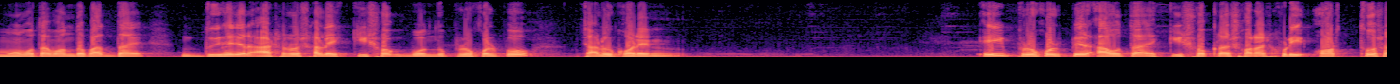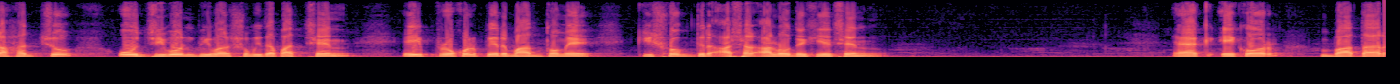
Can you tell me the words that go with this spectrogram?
মমতা বন্দ্যোপাধ্যায় দুই হাজার আঠারো সালে কৃষক বন্ধু প্রকল্প চালু করেন। এই প্রকল্পের আওতায় কৃষকরা সরাসরি অর্থ সাহায্য ও জীবন বীমার সুবিধা পাচ্ছেন। এই প্রকল্পের মাধ্যমে কৃষকদের আশার আলো দেখিয়েছেন। এক একর বা তার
